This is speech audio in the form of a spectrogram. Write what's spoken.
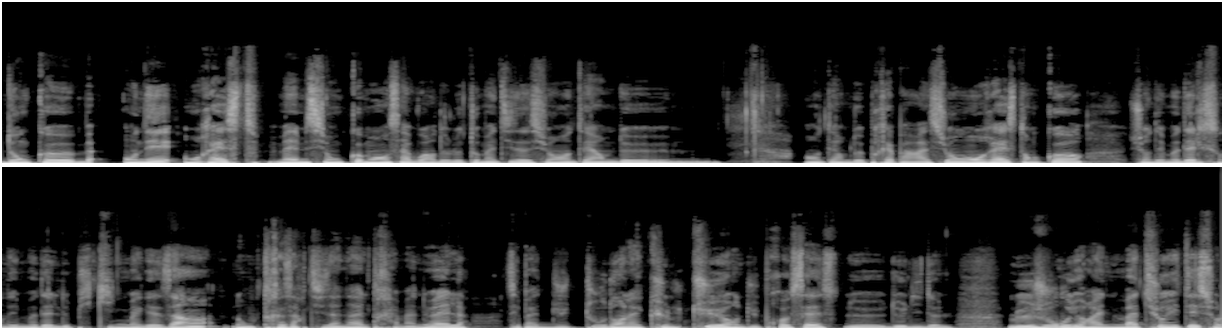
Donc, bah, on, est, on reste, même si on commence à avoir de l'automatisation en termes de, en termes de préparation, on reste encore sur des modèles qui sont des modèles de picking magasin, donc très artisanal, très manuel. C'est pas du tout dans la culture du process de, Lidl. Le jour où il y aura une maturité sur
